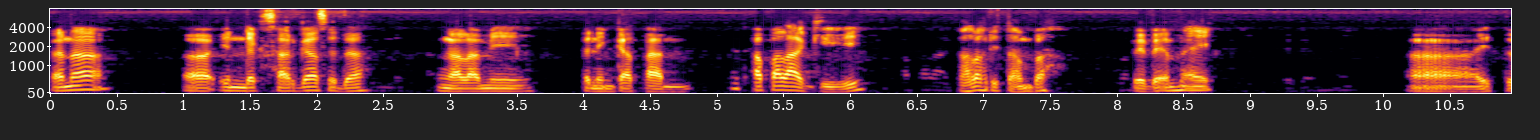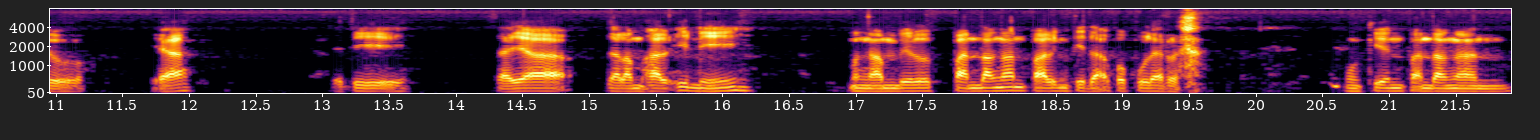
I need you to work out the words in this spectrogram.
karena uh, indeks harga sudah mengalami peningkatan. Apalagi kalau ditambah BBM naik. Nah, itu ya. Jadi saya dalam hal ini mengambil pandangan paling tidak populer. Mungkin pandangan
